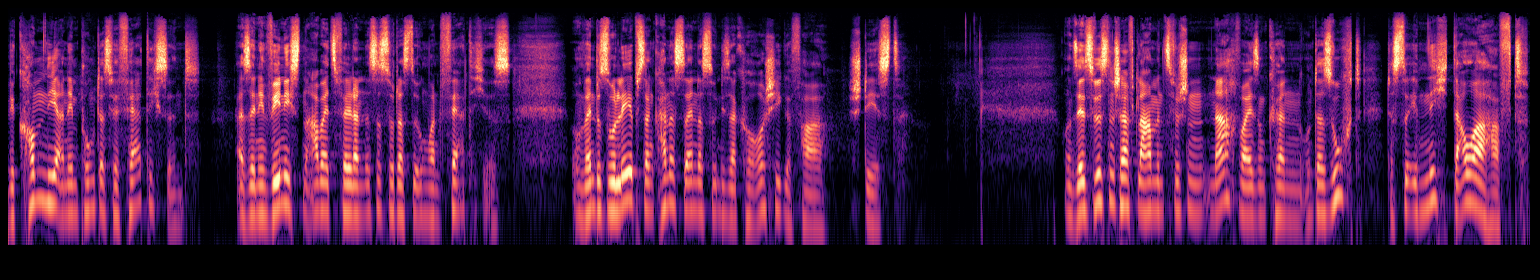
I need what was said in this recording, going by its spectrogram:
wir kommen nie an den Punkt, dass wir fertig sind. Also in den wenigsten Arbeitsfeldern ist es so, dass du irgendwann fertig ist. Und wenn du so lebst, dann kann es sein, dass du in dieser Koroshi-Gefahr stehst. Und selbst Wissenschaftler haben inzwischen nachweisen können, untersucht, dass du eben nicht dauerhaft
